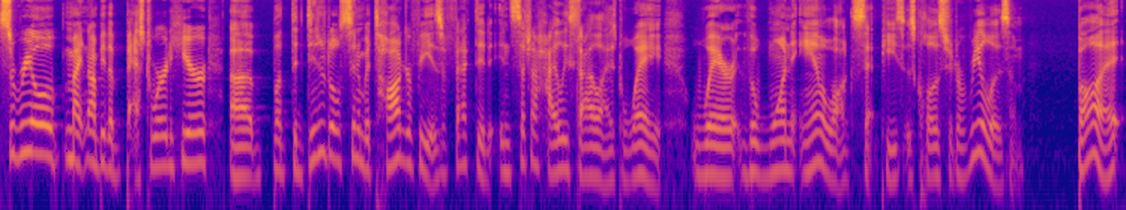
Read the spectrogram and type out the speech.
Surreal might not be the best word here, uh, but the digital cinematography is affected in such a highly stylized way where the one analog set piece is closer to realism. But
